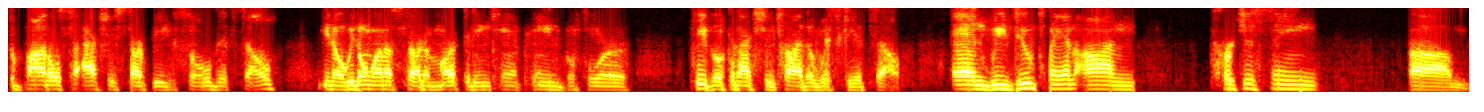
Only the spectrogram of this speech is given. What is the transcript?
the bottles to actually start being sold itself. You know, we don't want to start a marketing campaign before people can actually try the whiskey itself. And we do plan on purchasing um,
